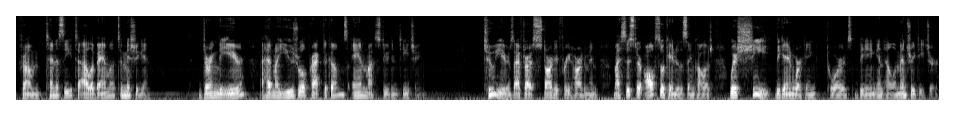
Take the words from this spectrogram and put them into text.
from Tennessee to Alabama to Michigan. During the year, I had my usual practicums and my student teaching. Two years after I started Freed Hardeman, my sister also came to the same college where she began working towards being an elementary teacher.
